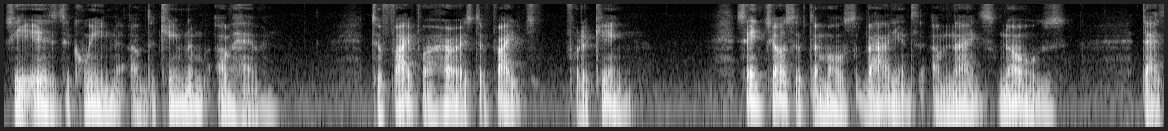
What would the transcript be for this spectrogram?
She is the Queen of the kingdom of heaven. To fight for her is to fight for the king. Saint Joseph, the most valiant of knights, knows that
